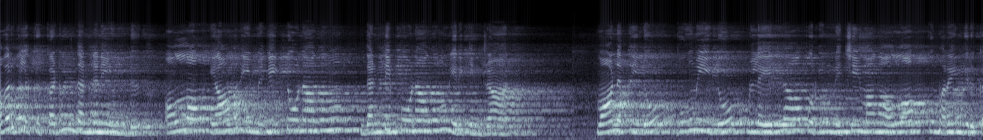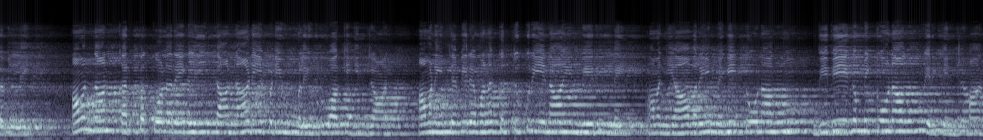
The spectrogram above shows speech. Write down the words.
அவர்களுக்கு கடும் தண்டனை உண்டு. அல்லாஹ் யாவரையும் மிகைத்தோனாகவும் தண்டிப்போனாகவும் இருக்கின்றான். வானத்திலோ பூமியிலோ உள்ள எல்லா பொருளும் நிச்சயமாக அல்லாஹுக்கு மறைந்திருக்கவில்லை. அவன்தான் கற்ப கோளரைகளை தான் நாடியபடி உங்களை உருவாக்குகின்றான். அவனை தவிர வணக்கத்துக்குரிய நாயன் வேறில்லை. அவன் யாவரையும் மிகைத்தோனாகவும் விவேகம் மிக்கோனாகவும் இருக்கின்றான்.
